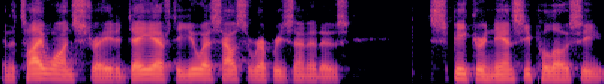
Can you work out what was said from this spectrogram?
in the Taiwan Strait a day after U.S. House of Representatives Speaker Nancy Pelosi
